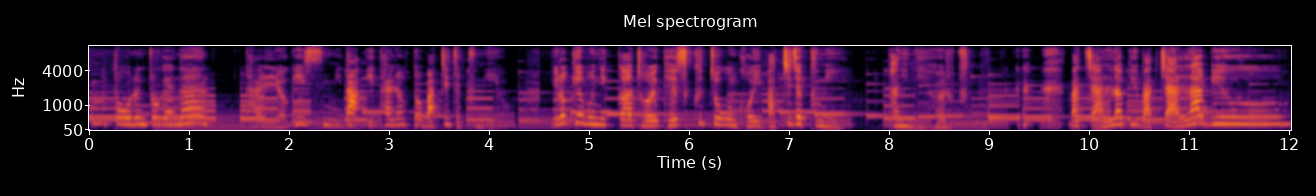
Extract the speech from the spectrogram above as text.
컴퓨터 오른쪽에는 달력이 있습니다. 이 달력도 마찌 제품이에요. 이렇게 보니까 저의 데스크 쪽은 거의 마찌 제품이 반이네요, 여러분. 마찌 알라뷰, 마찌 알라뷰.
